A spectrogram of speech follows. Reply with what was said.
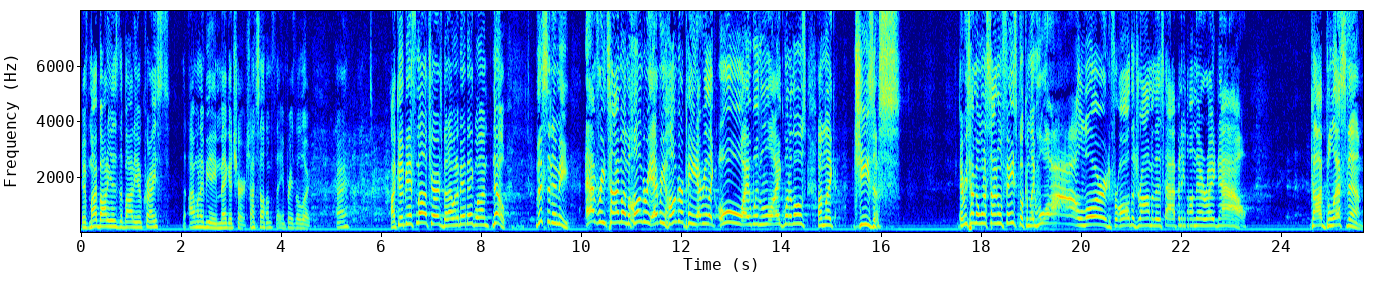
If my body is the body of Christ, I want to be a mega church. That's all I'm saying. Praise the Lord. All right? I could be a small church, but I want to be a big one. No, listen to me. Every time I'm hungry, every hunger pain, every like, oh, I would like one of those, I'm like, Jesus. Every time I want to sign on Facebook, I'm like, wow, Lord, for all the drama that's happening on there right now. God bless them.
